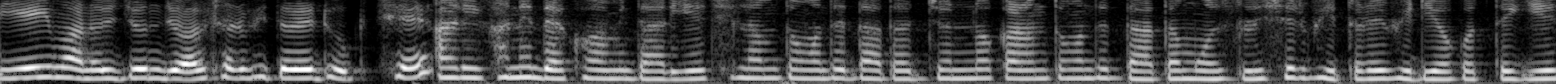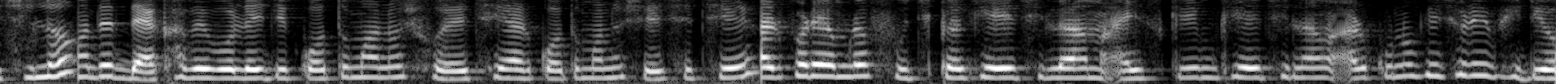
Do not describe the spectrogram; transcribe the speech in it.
দিয়েই মানুষজন জলসার ভিতরে ঢুকছে। আর এখানে দেখো, আমি দাঁড়িয়েছিলাম তোমাদের দাদার জন্য। কারণ তোমাদের দাদা মজলিসের ভিতরে ভিডিও করতে গিয়েছিল। আমাদের দেখাবে বলে যে কত মানুষ হয়েছে আর কত মানুষ এসেছে। তারপরে আমরা ফুচকা খেয়েছিলাম, আইসক্রিম খেয়েছিলাম, আর কোনো কিছুরই ভিডিও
